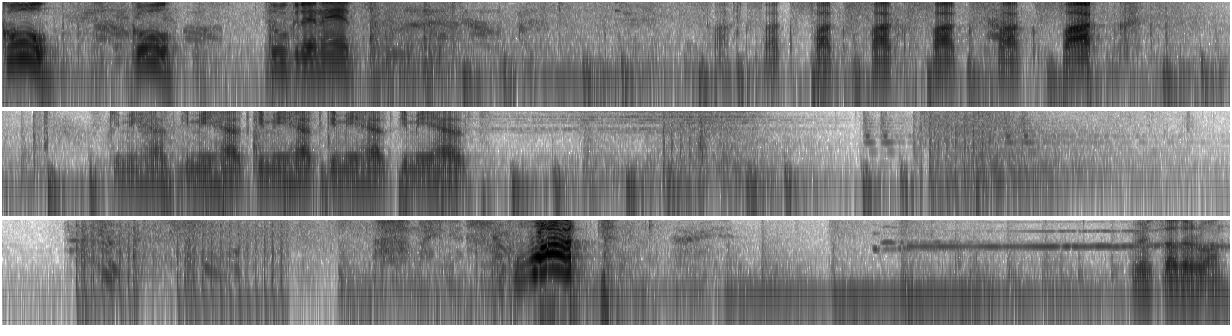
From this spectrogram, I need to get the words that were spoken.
Cool! Cool! Two grenades! Fuck, fuck, fuck, fuck, fuck, fuck, fuck! Gimme health, gimme health, gimme health, gimme health, gimme health. God. What?! Where's the other one?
